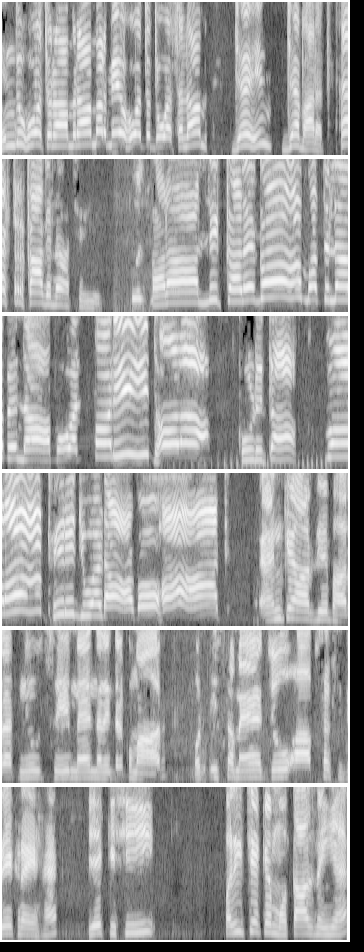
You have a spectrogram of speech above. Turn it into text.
हिंदू हो तो राम राम और मैं हो तो दुआ सलाम। जय हिंद, जय भारत। ट्रैक्टर काग नाच रही सारा निकल गो मतलब ना बोल और धोड़ा कुड़ता वाला, फिर जुड़ा गो हाथ। एन के आर जे भारत न्यूज़ से मैं नरेंद्र कुमार, और इस समय जो आप शख्स देख रहे हैं, ये किसी परिचय के मोहताज नहीं है।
